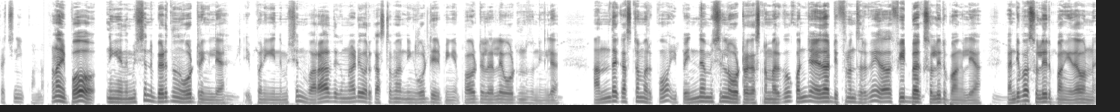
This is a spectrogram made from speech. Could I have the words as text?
பிரச்சனையும் பண்ணல. ஆனால் இப்போது நீங்கள் இந்த மிஷின் இப்போ எடுத்து வந்து ஓட்டுறீங்க இல்லையா. இப்போ நீங்கள் இந்த மிஷின் வராதுக்கு முன்னாடி ஒரு கஸ்டமர் நீங்கள் ஓட்டியிருப்பீங்க. பவர் டில்லர்லேயே ஓட்டணும்னு சொன்னீங்களே அந்த கஸ்டமருக்கும் இப்போ இந்த மிஷினில் ஓட்டுற கஸ்டமருக்கும் கொஞ்சம் ஏதாவது டிஃப்ரென்ஸ் இருக்கும் ஏதாவது ஃபீட்பேக் சொல்லியிருப்பாங்க இல்லையா? கண்டிப்பாக சொல்லியிருப்பாங்க ஏதாவது ஒன்று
